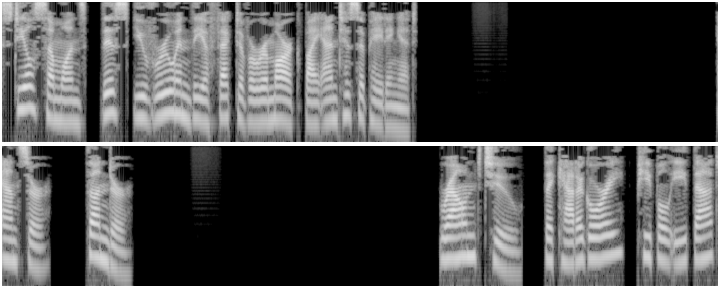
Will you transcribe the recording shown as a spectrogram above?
steal someone's this, you've ruined the effect of a remark by anticipating it. Answer: Thunder. Round 2. The category: People eat that?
